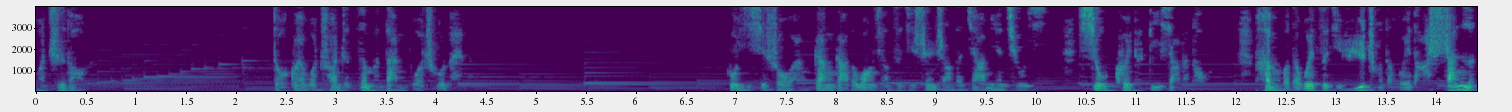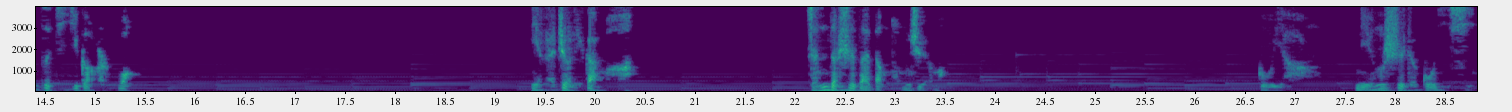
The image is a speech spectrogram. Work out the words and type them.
我知道了，都怪我穿着这么单薄出来了。”顾一西说完，尴尬地望向自己身上的加棉秋衣，羞愧地低下了头，恨不得为自己愚蠢的回答扇了自己一个耳光。你来这里干嘛？真的是在等同学吗？顾阳凝视着顾一西，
